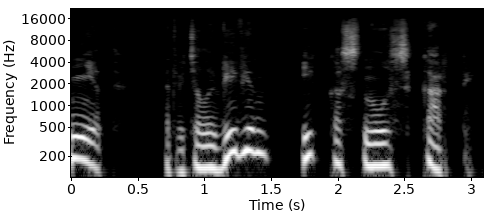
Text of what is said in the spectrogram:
Нет, ответила Вивин и коснулась карты.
